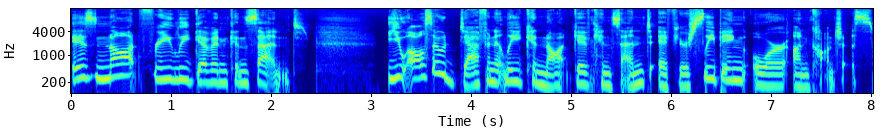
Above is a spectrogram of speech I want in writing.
Is not freely given consent. You also definitely cannot give consent if you're sleeping or unconscious.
